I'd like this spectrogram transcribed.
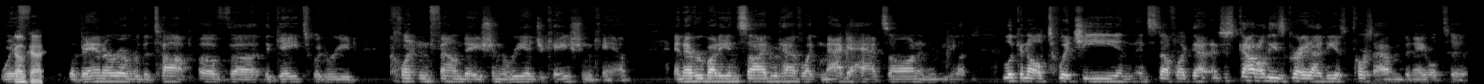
with okay. the banner over the top of uh, the gates would read Clinton Foundation re-education camp, and everybody inside would have like MAGA hats on and be like looking all twitchy and, and stuff like that. I just got all these great ideas. Of course, I haven't been able to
